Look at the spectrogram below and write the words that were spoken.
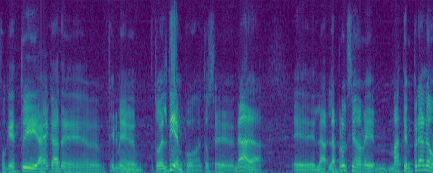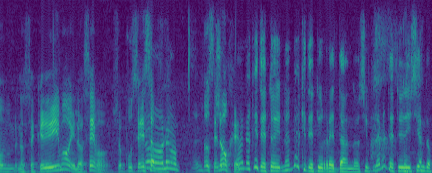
porque estoy acá eh, firme todo el tiempo, entonces nada. Eh, la, la próxima, me- más temprano, nos escribimos y lo hacemos. Yo puse esa. no, no, no se enojen. No, no es que te estoy, no, no es que te estoy retando, simplemente estoy diciendo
